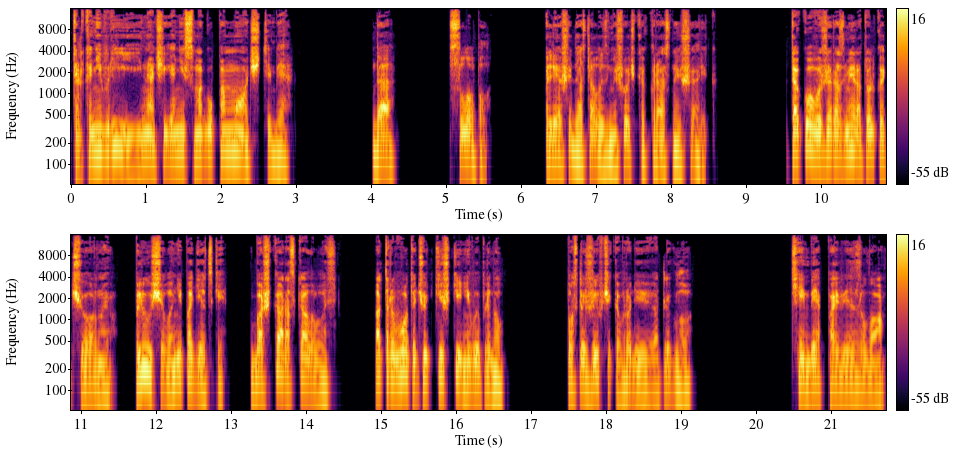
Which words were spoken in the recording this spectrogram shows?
Только не ври, иначе я не смогу помочь тебе. Да, слопал. Леший достал из мешочка красный шарик. Такого же размера, только черную. Плющило не по-детски. Башка раскалывалась. От рвоты чуть кишки не выплюнул. После живчика вроде отлегло. Тебе повезло.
